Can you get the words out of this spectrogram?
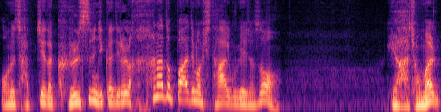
어느 잡지에다 글을 쓰는지까지를 하나도 빠짐없이 다 알고 계셔서 야 정말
